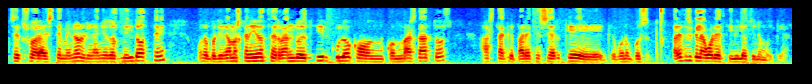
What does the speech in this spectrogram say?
sexual a este menor en el año 2012, bueno, pues digamos que han ido cerrando el círculo con, más datos hasta que parece ser que, bueno, pues parece que la Guardia Civil lo tiene muy claro.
